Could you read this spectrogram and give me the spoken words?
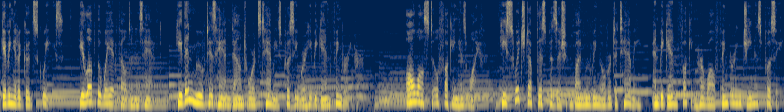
giving it a good squeeze. He loved the way it felt in his hand. He then moved his hand down towards Tammy's pussy where he began fingering her, all while still fucking his wife. He switched up this position by moving over to Tammy and began fucking her while fingering Gina's pussy.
